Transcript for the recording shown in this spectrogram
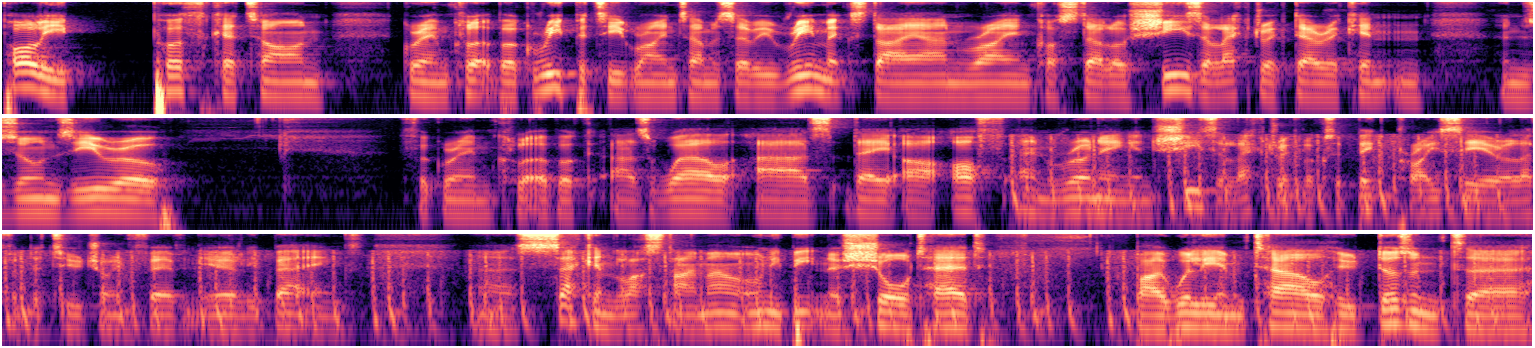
Polly Puthcaton, Graham Clutterbuck, Repetit, Ryan Tamasebi, Remix Diane, Ryan Costello, She's Electric, Derek Hinton, and Zone Zero for Graham Clutterbuck as well as they are off and running. And She's Electric looks a big price here, 11 to 2 joint favourite in the early bettings. Uh, second last time out, only beaten a short head by William Tell, who doesn't uh,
